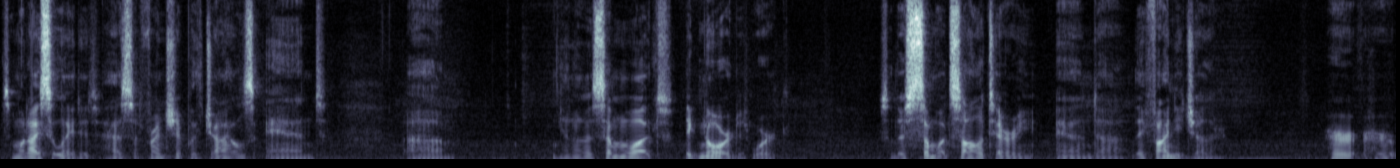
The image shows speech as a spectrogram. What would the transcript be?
somewhat isolated, has a friendship with Giles, and, um, you know, is somewhat ignored at work. So they're somewhat solitary, and uh, they find each other her, her,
